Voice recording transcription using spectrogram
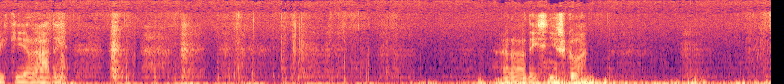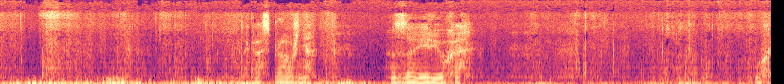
Який радий. Радий сніжку. Така справжня завірюха. Ух,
